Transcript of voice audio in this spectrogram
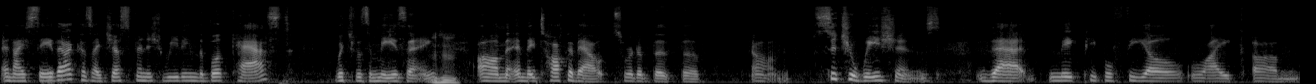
And I say that because I just finished reading the book Caste, which was amazing. Mm-hmm. Um, and they talk about sort of the, the um, situations that make people feel like um,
